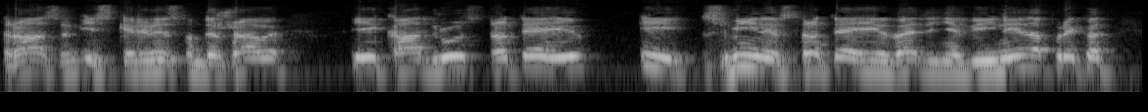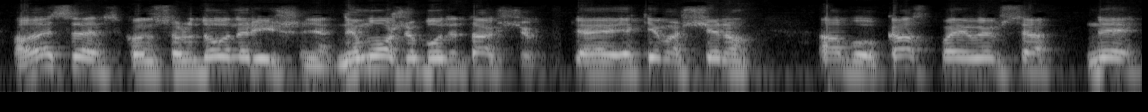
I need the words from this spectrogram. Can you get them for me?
разом із керівництвом держави і кадрову стратегію, і зміни в стратегії ведення війни, наприклад, але це консолідоване рішення. Не може бути так, що е, якимось чином або указ появився не е,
